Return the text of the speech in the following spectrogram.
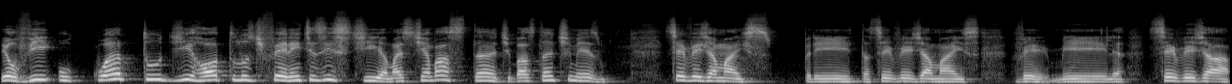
eu vi o quanto de rótulos diferentes existia, mas tinha bastante, bastante mesmo. Cerveja mais preta, cerveja mais vermelha, cerveja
